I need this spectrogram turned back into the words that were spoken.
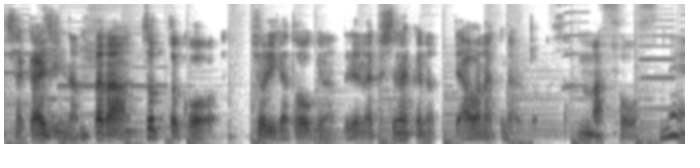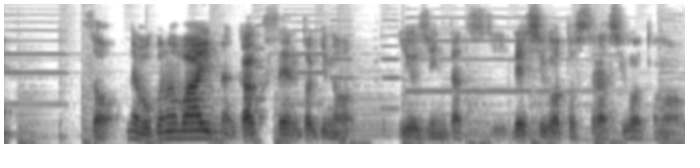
社会人になったらちょっとこう距離が遠くなって連絡しなくなって会わなくなるとかさ。まあそうですねそう。で、僕の場合、学生の時の友人たちで仕事したら仕事の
